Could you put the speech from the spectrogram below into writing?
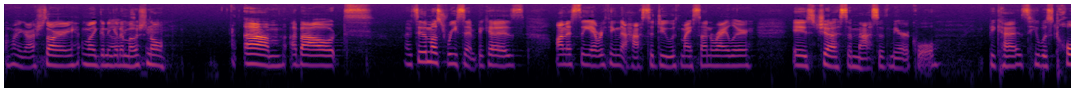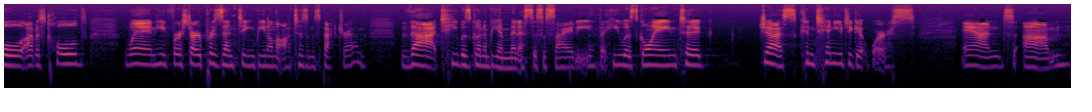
oh my gosh, sorry. I'm like going to No, get emotional. Um, about, I'd say the most recent because honestly, everything that has to do with my son Ryler is just a massive miracle because he was told, I was told when he first started presenting being on the autism spectrum that he was going to be a menace to society, that he was going to just continue to get worse, and um,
